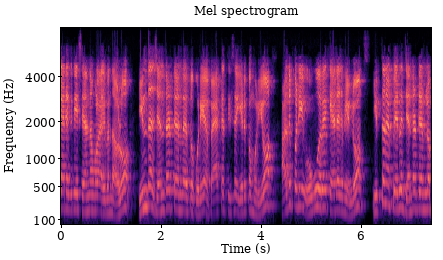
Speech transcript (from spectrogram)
கேட்டகரியை சேர்ந்தவங்களா இருந்தாலும் இந்த ஜென்ரல் டென்ல இருக்கக்கூடிய வேகன்சிஸை எடுக்க முடியும். அதுபடி ஒவ்வொரு கேட்டகரியிலும் இத்தனை பேர் ஜென்ரல் டென்ல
